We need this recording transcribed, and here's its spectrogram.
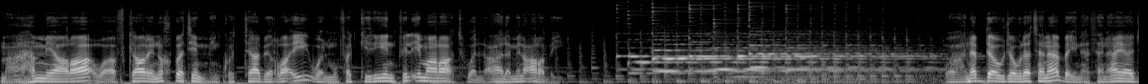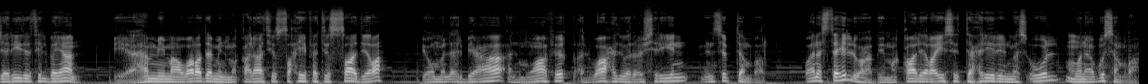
مع أهم آراء وأفكار نخبة من كتاب الرأي والمفكرين في الإمارات والعالم العربي. ونبدأ جولتنا بين ثنايا جريدة البيان بأهم ما ورد من مقالات الصحيفة الصادرة يوم الأربعاء الموافق الواحد والعشرين من سبتمبر ونستهلها بمقال رئيس التحرير المسؤول منى بوسمرة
